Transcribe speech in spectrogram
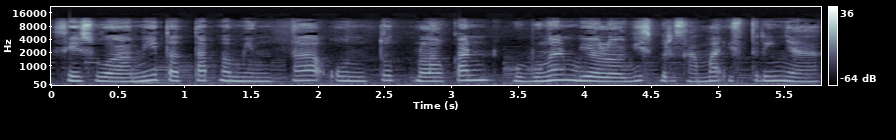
si suami tetap meminta untuk melakukan hubungan biologis bersama istrinya.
